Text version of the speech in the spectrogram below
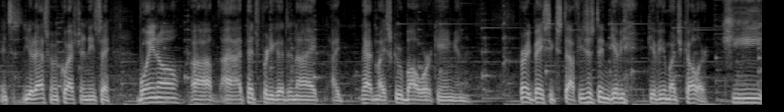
It's, you'd ask him a question, and he'd say, bueno, uh, I, I pitched pretty good tonight. I had my screwball working, and very basic stuff. He just didn't give you, give you much color. He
